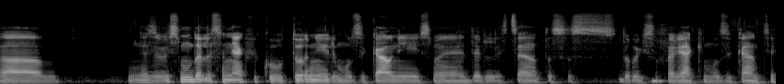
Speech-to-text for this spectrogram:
А, независимо дали са някакви културни или музикални, сме делили сцената с други супер яки музиканти,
